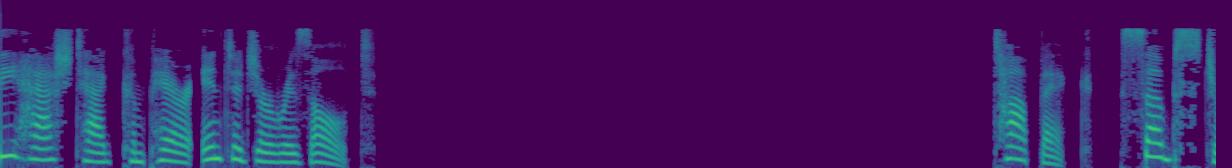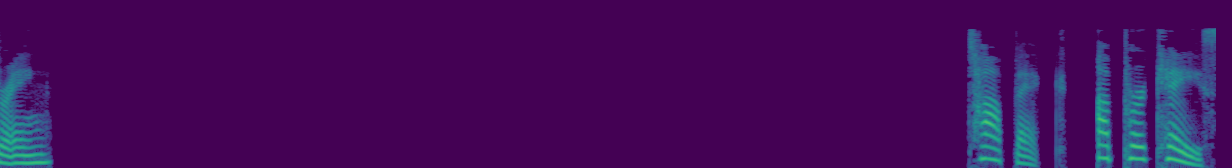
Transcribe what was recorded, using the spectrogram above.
See hashtag compare integer result. Topic: Substring. Topic. Uppercase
